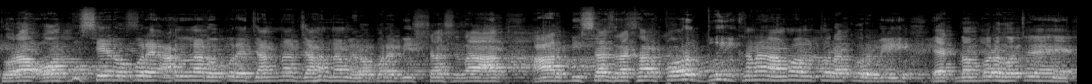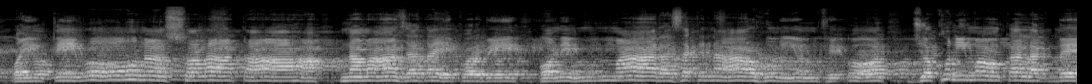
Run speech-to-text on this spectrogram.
তোরা অদৃশ্যের ওপরে, আল্লাহর ওপরে, জান্নাত, জাহান্নামের ওপরে বিশ্বাস রাখ। আর বিশ্বাস রাখার পর দুইখানা আমল তোরা করবি। এক নম্বর হচ্ছে ওয়ায়ুকিমুনা সলাতা, নামাজ আদায় করবি। যখনই মৌকা লাগবে,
